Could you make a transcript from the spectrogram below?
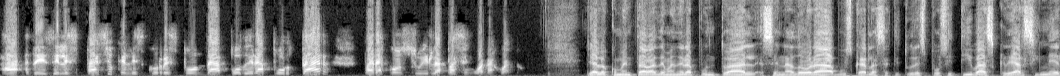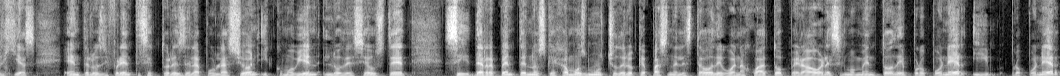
a, desde el espacio que les corresponda, poder aportar para construir la paz en Guanajuato. Ya lo comentaba de manera puntual, senadora, buscar las actitudes positivas, crear sinergias entre los diferentes sectores de la población y como bien lo decía usted, sí, de repente nos quejamos mucho de lo que pasa en el estado de Guanajuato, pero ahora es el momento de proponer y proponer,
